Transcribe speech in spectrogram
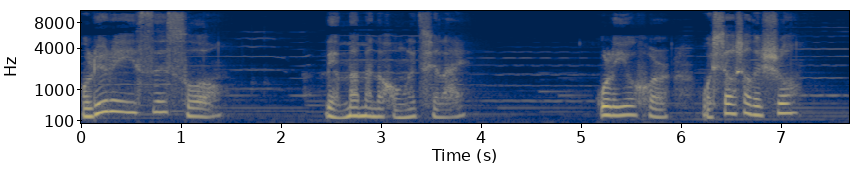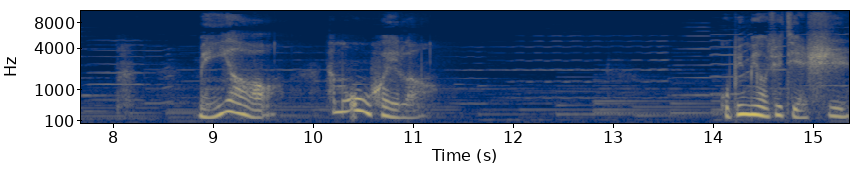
我略略一思索，脸慢慢的红了起来。过了一会儿，我笑笑的说：“没有，他们误会了。”我并没有去解释，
